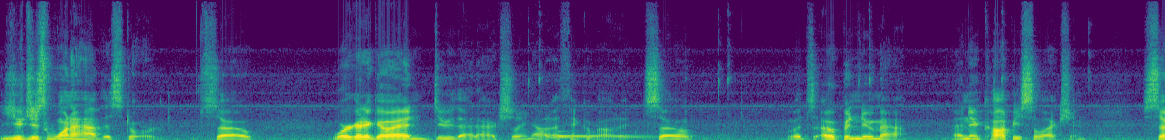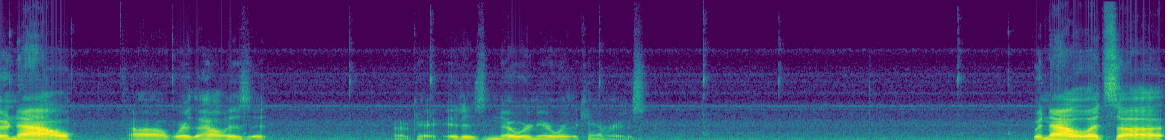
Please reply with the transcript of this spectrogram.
you just want to have this door. So we're to go ahead and do that actually now that I think about it. So let's open new map and then copy selection. So now uh, where the hell is it? Okay it is nowhere near where the camera is But now let's uh,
